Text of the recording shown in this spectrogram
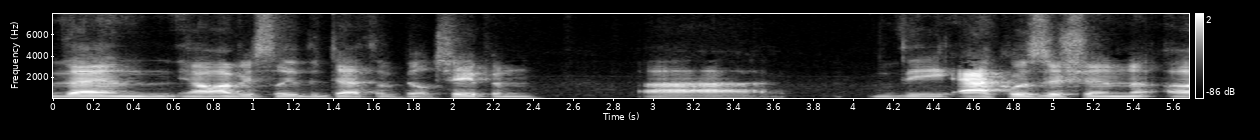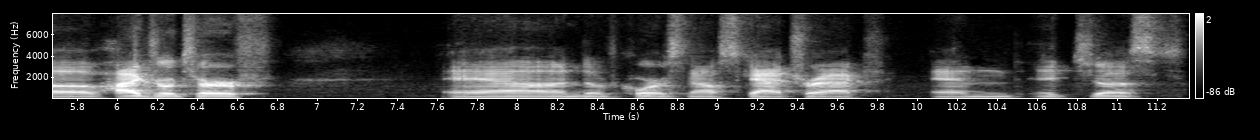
then you know, obviously the death of Bill Chapin, uh, the acquisition of HydroTurf and, of course, now Skat-Trak. And it just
